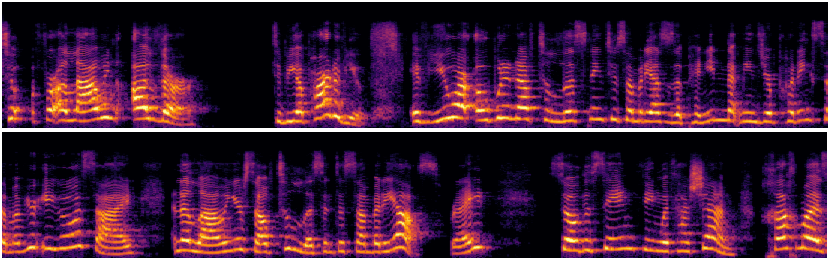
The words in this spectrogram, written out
to, for allowing other to be a part of you. If you are open enough to listening to somebody else's opinion, that means you're putting some of your ego aside and allowing yourself to listen to somebody else, right? So the same thing with Hashem. Chachma is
